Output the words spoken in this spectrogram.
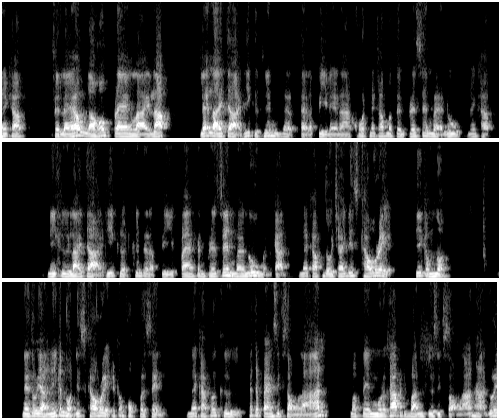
นะครับ เสร็จแล้วเราก็แปลงรายรับ และรายจ่ายที่เกิดขึ้นแต่ละปีในอนาคตนะครับมาเป็น present value นะครับ นี่คือรายจ่ายที่เกิดขึ้นแต่ละปีแปลงเป็น present value เหมือนกันนะครับโดยใช้ discount rate ที่กำหนด ในตัวอย่างนี้กำหนด discount rate เท่ากับ6%นะครับก็คือถ้าจะแปลง 12 ล้าน มาเป็นมูลค่าปัจจุบันคือ 12 ล้านหารด้วย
